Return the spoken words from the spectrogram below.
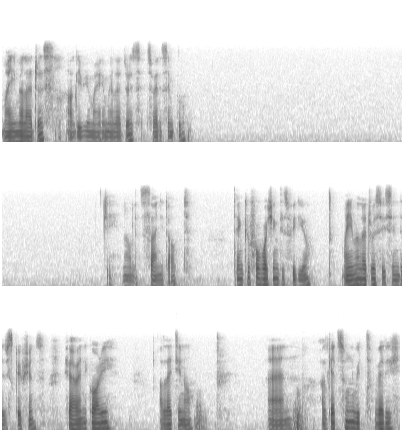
my email address. I'll give you my email address. It's very simple okay now let's sign it out. Thank you for watching this video. My email address is in the descriptions. If you have any query I'll let you know. And I'll get soon with very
